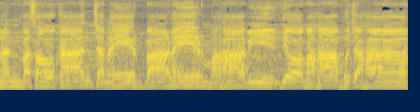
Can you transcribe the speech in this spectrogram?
नन्वसौ काञ्चनैर्बाणैर्महावीर्यो महाभुजः।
